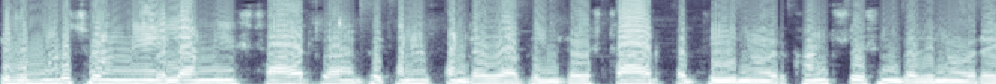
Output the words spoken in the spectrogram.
இது முடிச்ச உடனே எல்லாமே ஸ்டார்லாம் எப்படி கனெக்ட் பண்றது அப்படின்ற ஸ்டார் பத்தி இன்னும் ஒரு கான்ஸ்டலேஷன் பத்தின ஒரு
